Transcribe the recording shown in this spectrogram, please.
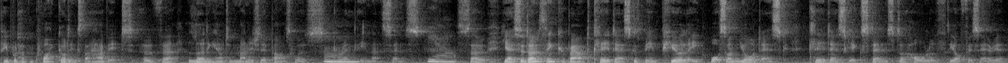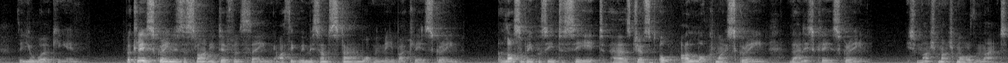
people haven't quite got into the habit of uh, learning how to manage their passwords mm. correctly in that sense. Yeah. So yeah, so don't think about Clear Desk as being purely what's on your desk. Clear Desk extends to the whole of the office area that you're mm. working in. But clear screen is a slightly different thing. I think we misunderstand what we mean by clear screen. Lots of people seem to see it as just, oh, I'll lock my screen. That is clear screen. It's much, much more than that.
